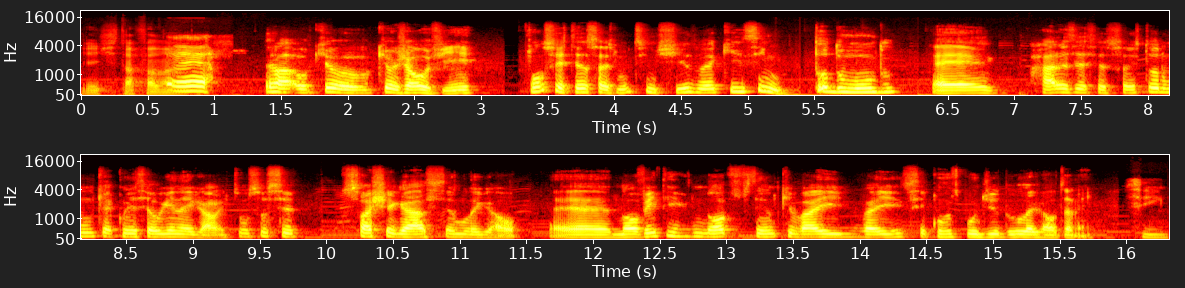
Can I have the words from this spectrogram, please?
Que a gente tá falando. é, lá, o, que eu, o que eu já ouvi, com certeza faz muito sentido, é que, sim, todo mundo, é, raras exceções, todo mundo quer conhecer alguém legal. Então, se você só chegar sendo legal, é 99% que vai, vai ser correspondido legal também. sim.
